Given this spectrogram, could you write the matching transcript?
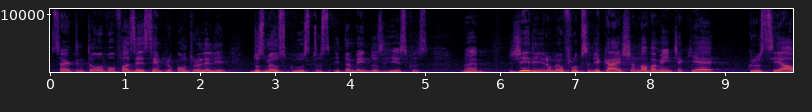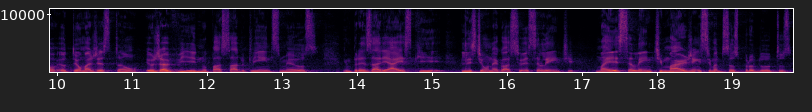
certo? Então eu vou fazer sempre o controle ali dos meus custos e também dos riscos, né? Gerir o meu fluxo de caixa, novamente, aqui é crucial eu ter uma gestão. Eu já vi no passado clientes meus, empresariais, que eles tinham um negócio excelente, uma excelente margem em cima dos seus produtos.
